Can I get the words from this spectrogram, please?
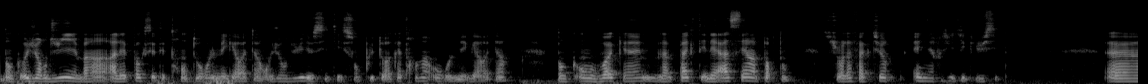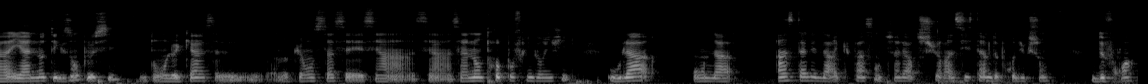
Donc aujourd'hui, eh ben, à l'époque c'était 30 euros le mégawattheure. Aujourd'hui, les sites ils sont plutôt à 80 euros le mégawattheure. Donc on voit quand même l'impact il est assez important sur la facture énergétique du site. Euh, il y a un autre exemple aussi, dont le cas, en l'occurrence, ça c'est un, un, un, entrepôt frigorifique, où là, on a installé de la récupération de chaleur sur un système de production de froid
